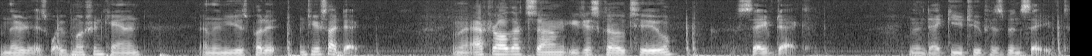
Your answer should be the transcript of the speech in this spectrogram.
And there it is wave motion cannon. And then you just put it into your side deck. And then after all that's done you just go to save deck. And then deck YouTube has been saved.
